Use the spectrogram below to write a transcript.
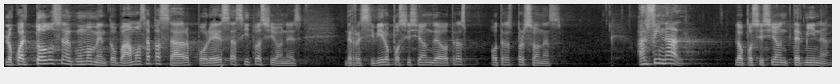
lo cual todos en algún momento vamos a pasar por esas situaciones de recibir oposición de otras, otras personas, al final, la oposición termina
